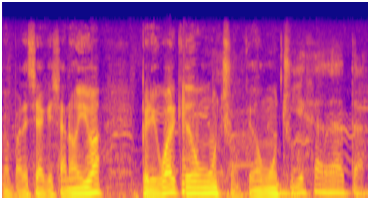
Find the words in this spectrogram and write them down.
me parecía que ya no iba, pero igual quedó mucho, quedó mucho. Vieja data.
